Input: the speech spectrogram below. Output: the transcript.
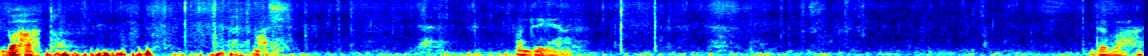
багато. Ось. Один. Два.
